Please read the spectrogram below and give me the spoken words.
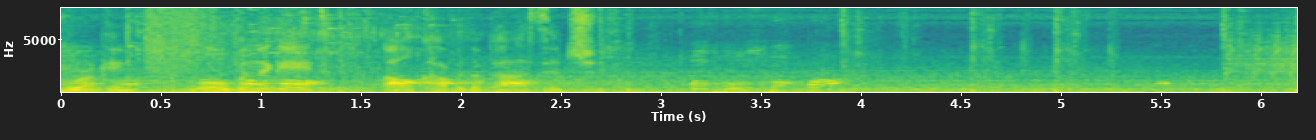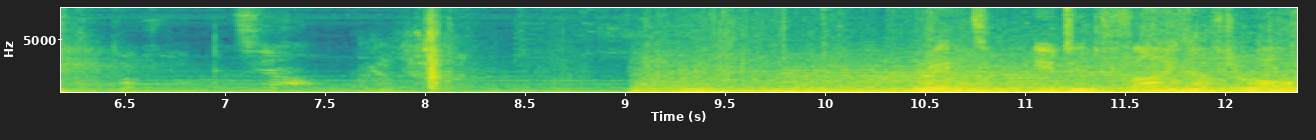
Working. Open the gate. I'll cover the passage. Great. You did fine after all.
